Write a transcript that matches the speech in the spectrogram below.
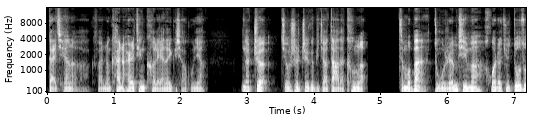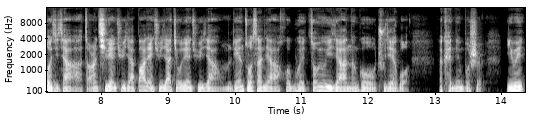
改签了啊。反正看着还是挺可怜的一个小姑娘。那这就是这个比较大的坑了。怎么办？赌人品吗？或者去多做几家啊？早上七点去一家，八点去一家，九点去一家，我们连做三家，会不会总有一家能够出结果？那肯定不是，因为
